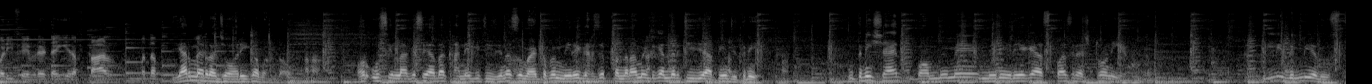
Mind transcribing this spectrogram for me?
बड़ी फेवरेट है कि रफ्तार मतलब यार मैं रजौरी का बंदा हूँ। हाँ। और उस इलाके से ज़्यादा खाने की चीज़ें ना जोमेटो पे मेरे घर से पंद्रह मिनट के अंदर चीज़ें आती हैं जितनी। उतनी शायद बॉम्बे में मेरे एरिया के आसपास रेस्टोरेंट ही है। दिल्ली दिल्ली है दोस्त।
